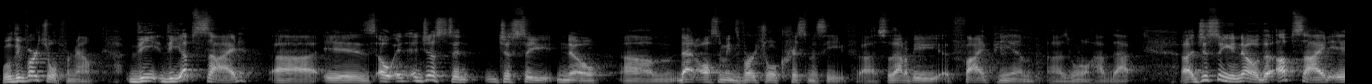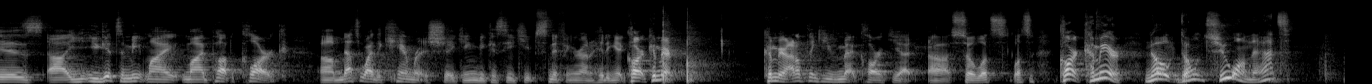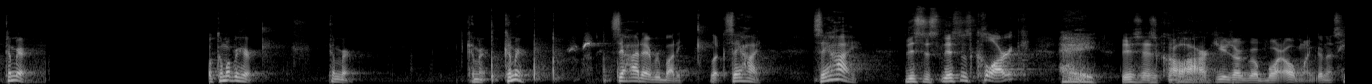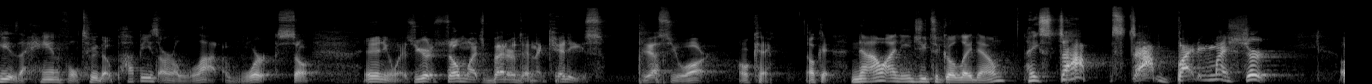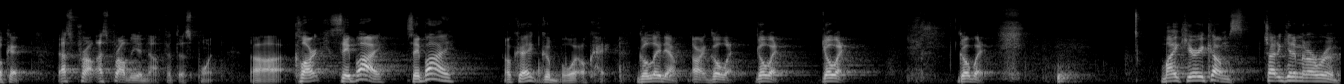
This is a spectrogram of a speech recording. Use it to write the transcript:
we'll do virtual for now. The the upside uh, is oh, and, and just to, just so you know, um, that also means virtual Christmas Eve. Uh, so that'll be 5 p.m. Uh, is when we'll have that. Uh, just so you know, the upside is uh, you, you get to meet my my pup Clark. Um, that's why the camera is shaking because he keeps sniffing around and hitting it. Clark, come here. Come here. I don't think you've met Clark yet. Uh, so let's let's Clark, come here. No, don't chew on that. Come here. Oh, come over here. Come here. Come here. Come here. Say hi to everybody. Look, say hi. Say hi. This is this is Clark. Hey, this is Clark. He's a good boy. Oh my goodness, he is a handful too. Though puppies are a lot of work. So, anyways, you're so much better than the kitties. Yes, you are. Okay. Okay. Now I need you to go lay down. Hey, stop! Stop biting my shirt. Okay, that's, pro- that's probably enough at this point. Uh, Clark, say bye. Say bye. Okay, good boy. Okay, go lay down. All right, go away. Go away. Go away. Go away. Mike, here he comes. Try to get him in our room.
